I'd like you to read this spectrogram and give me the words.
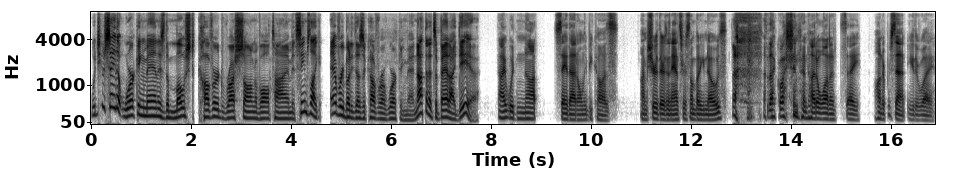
Would you say that Working Man is the most covered Rush song of all time? It seems like everybody does a cover of Working Man. Not that it's a bad idea. I would not say that only because I'm sure there's an answer somebody knows to that question, and I don't want to say 100% either way.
